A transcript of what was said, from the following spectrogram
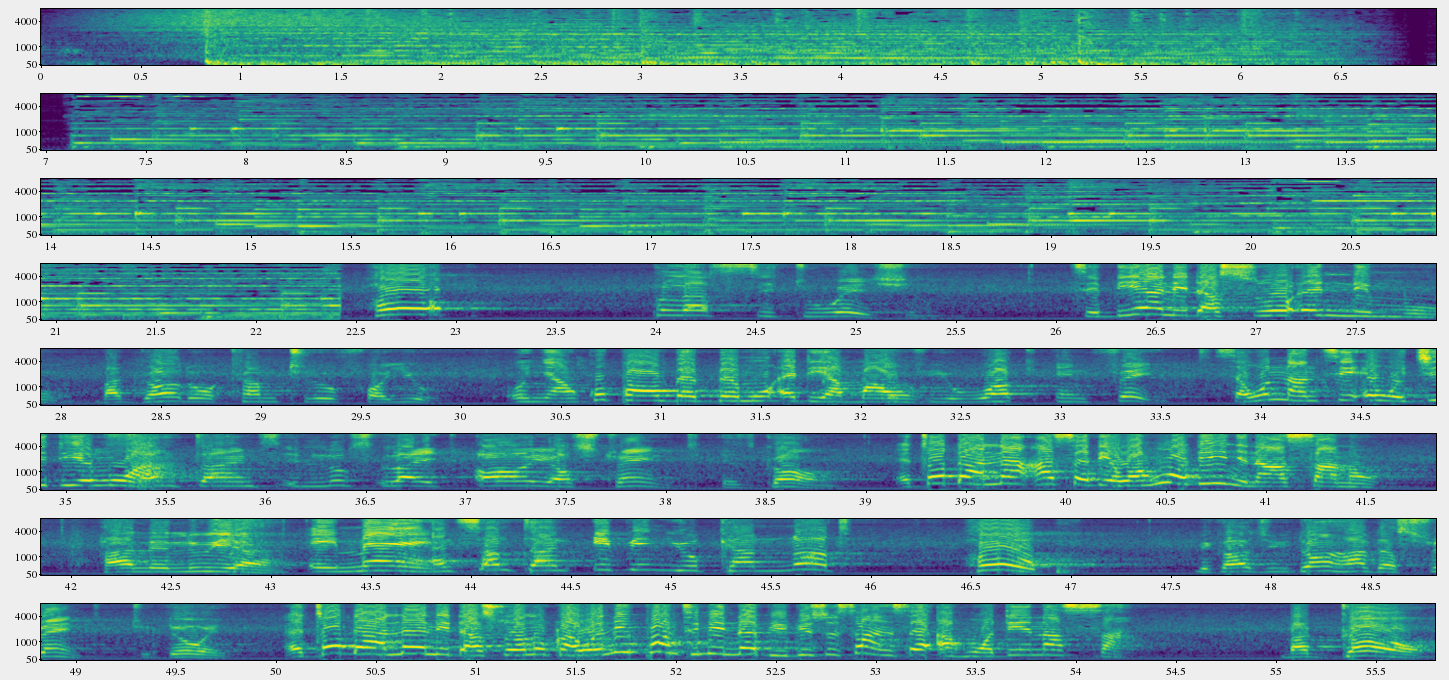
Situation, tebea anidasoɔ anim mu but God will come through for you onyankopɔn bɛbɛ mu de ama wo if you walk in faith. sɛ wonante wɔ gyidie mu a Sometimes it looks like all your strength is gone. ɛtɔ da na asɛ deɛ w'ahoɔden nyinaa sa no Hallelujah. amen And sometimes even you cannot hope because you don't have the strength to do it. Ɛtɔ da na anidasoɔ no koraa w'ani mpo ntumi nna biribi so sane sɛ ahoɔden no asa But God,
